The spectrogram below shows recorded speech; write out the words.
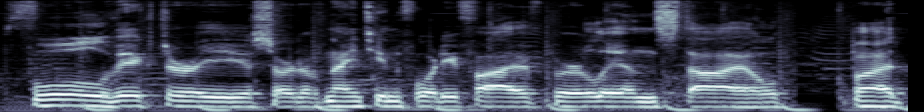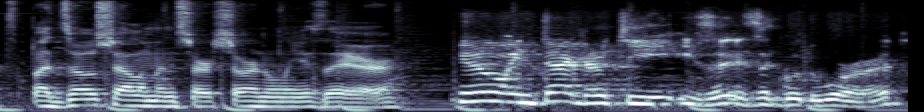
full victory, sort of 1945 Berlin style. But but those elements are certainly there. You know, integrity is a, is a good word,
